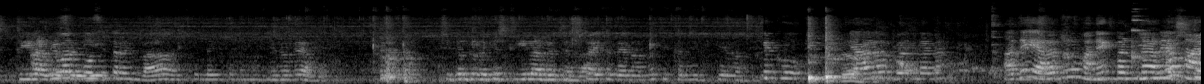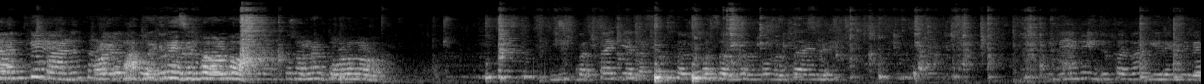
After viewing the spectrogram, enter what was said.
ಸ್ಟೀಲ್ ಇರೋದೇ ಅದು. ಚಿಕನ್ ತೊಳಕ್ಕೆ ಸ್ಟೀಲ್ ಆದ್ರೆ ಚಂದ. ಆಯ್ತದೆ ನಾನು ಚಿಕನ್ ಯಾರು ಬಂದಾಗ. ಅದೇ ಯಾರಾದ್ರೂ ಮನೆಗೆ ಬಂದಾಗ ಮಾಡಕ್ಕೆ ಪಾತ್ರೆ ಕ್ರೇಜ್ ಇರ್ಬಾರ್ದು ಸೊನ್ನೆ ಈಗ ಬರ್ತಾ ಇದೆಯಲ್ಲ? ಸ್ವಲ್ಪ ಸ್ವಲ್ಪ ಸ್ವಲ್ಪ ಬರ್ತಾ ಇದೆ. ಇದೇನು ಇದು ಪರವಾಗಿ ಗೀರೆ ಗೀರೆ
